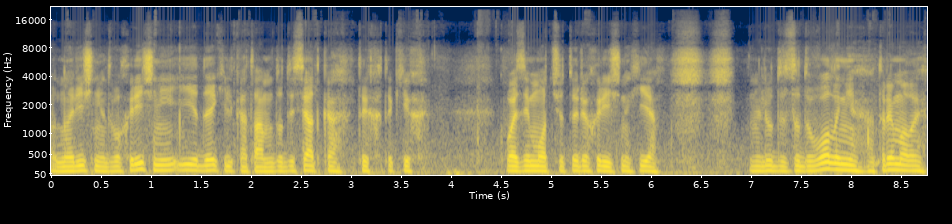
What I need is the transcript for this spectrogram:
однорічні, двохрічні і декілька там до десятка тих таких квазімод чотирьохрічних є. Люди задоволені, отримали,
